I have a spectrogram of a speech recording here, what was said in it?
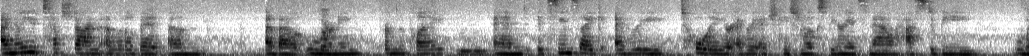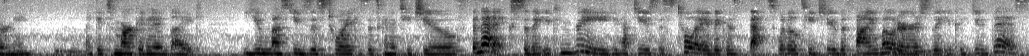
I know you touched on a little bit um, about learning from the play, Mhm. and it seems like every toy or every educational experience now has to be learning. Mhm. Like it's marketed like you must use this toy because it's going to teach you phonetics so that you can read. You have to use this toy because that's what will teach you the fine motor so that you could do this.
